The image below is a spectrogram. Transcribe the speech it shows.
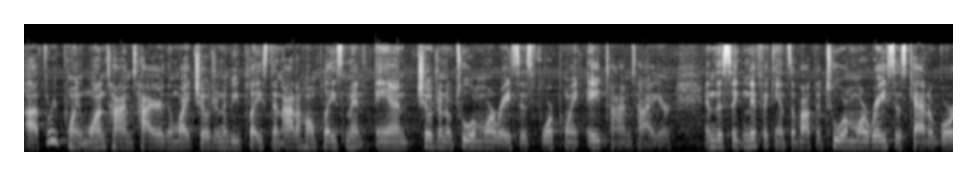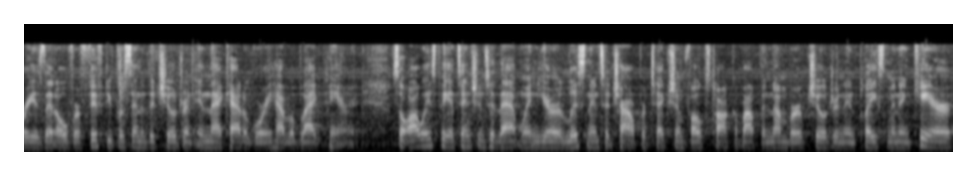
uh, 3.1 times higher than white children to be placed in out-of-home placement, and children of two or more races 4.8 times higher. And the significance about the two or more races category is that over 50% of the children in that category have a black parent. So always pay attention to that when you're listening to child protection folks talk about the number of children in placement and care.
